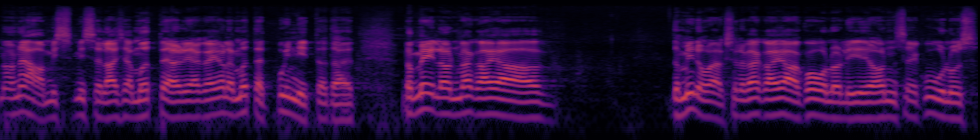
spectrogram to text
noh näha, mis, mis selle asja mõte oli, aga ei ole mõtet punnitada, et no meil on väga hea. no minu jaoks oli väga hea kool oli, on see kuulus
